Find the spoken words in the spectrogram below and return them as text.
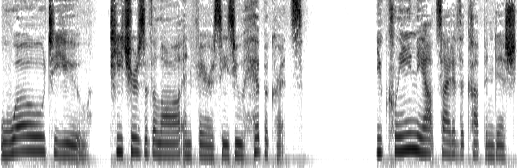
Woe to you, teachers of the law and Pharisees, you hypocrites! You clean the outside of the cup and dish,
